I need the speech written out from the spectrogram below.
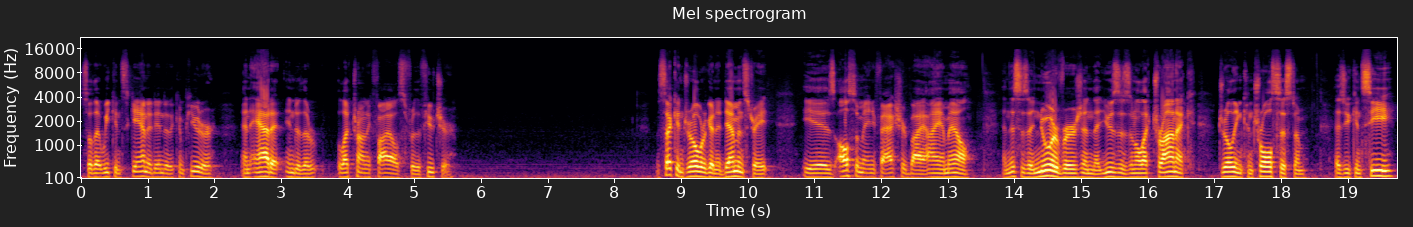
so that we can scan it into the computer and add it into the electronic files for the future. The second drill we're going to demonstrate is also manufactured by IML. And this is a newer version that uses an electronic drilling control system. As you can see,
